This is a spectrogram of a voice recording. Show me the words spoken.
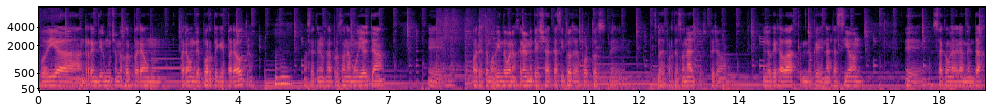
podría rendir mucho mejor para un, para un deporte que para otro. O sea, tener una persona muy alta. Eh, ahora estamos viendo, bueno, generalmente ya casi todos los deportes, eh, los deportes son altos, pero en lo que era básquet, en lo que es natación, eh, saca una gran ventaja.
